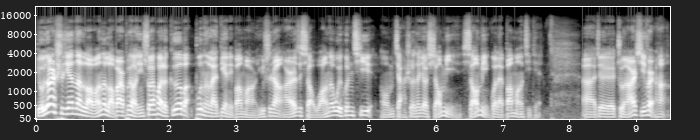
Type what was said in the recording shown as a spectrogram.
有段时间呢，老王的老伴儿不小心摔坏了胳膊，不能来店里帮忙，于是让儿子小王的未婚妻，我们假设他叫小敏，小敏过来帮忙几天。啊，这准儿媳妇儿哈，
